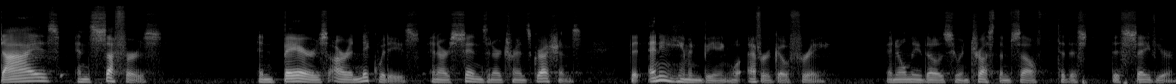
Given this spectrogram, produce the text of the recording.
dies and suffers and bears our iniquities and our sins and our transgressions that any human being will ever go free, and only those who entrust themselves to this, this Savior.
